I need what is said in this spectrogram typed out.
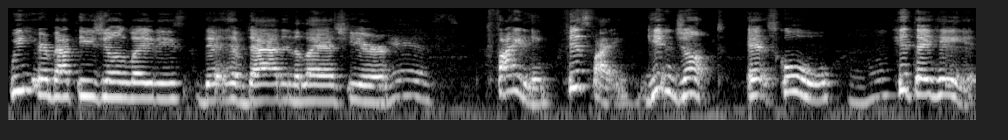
we hear about these young ladies that have died in the last year Yes. fighting fist fighting getting jumped at school mm-hmm. hit their head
